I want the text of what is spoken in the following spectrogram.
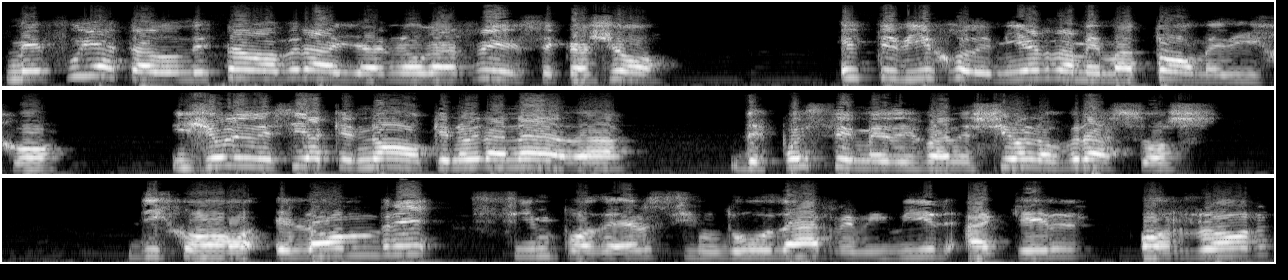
Me fui hasta donde estaba Brian, lo agarré, se cayó. Este viejo de mierda me mató, me dijo. Y yo le decía que no, que no era nada. Después se me desvaneció en los brazos. Dijo el hombre sin poder, sin duda, revivir aquel horror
